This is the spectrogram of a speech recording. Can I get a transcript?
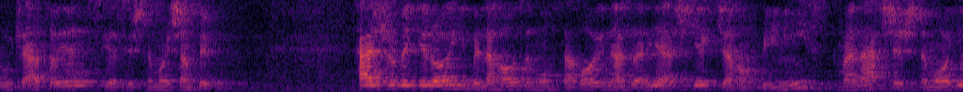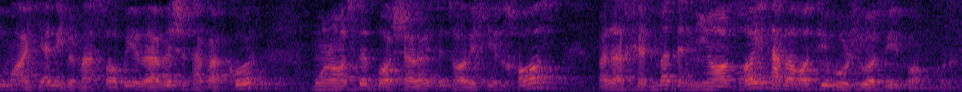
رویکردهای سیاسی اجتماعیش هم ببینه. تجربه گرایی به لحاظ محتوای نظریش یک جهان بینی است و نقش اجتماعی معینی به مسابقه روش تفکر مناسب با شرایط تاریخی خاص و در خدمت نیازهای طبقاتی برجوازی ایفا می‌کند.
